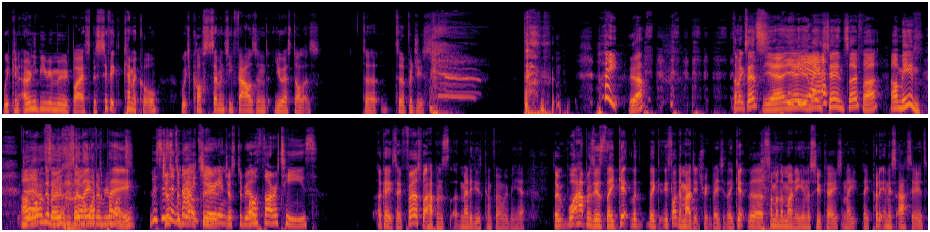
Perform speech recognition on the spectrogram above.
which can only be removed by a specific chemical, which costs seventy thousand US dollars to to produce. Wait, yeah, that make sense? Yeah, yeah, it Yeah. makes sense so far. I'm in. Yeah, I'm gonna so, give this so guy they have to whatever he wants. pay. this Just isn't to be able to- Nigerian just to be able- authorities. Okay, so first, what happens? Uh, Melody is confirmed with me here. So what happens is they get the they, it's like a magic trick basically. They get the some of the money in the suitcase and they they put it in this acid,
